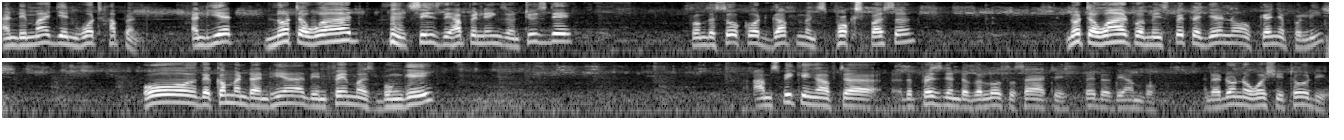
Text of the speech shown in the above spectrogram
and imagine what happened? And yet, not a word since the happenings on Tuesday from the so called government spokesperson, not a word from Inspector General of Kenya Police, or the commandant here, the infamous Bungei. I'm speaking after the president of the Law Society, Faith Odhiambo, and I don't know what she told you.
